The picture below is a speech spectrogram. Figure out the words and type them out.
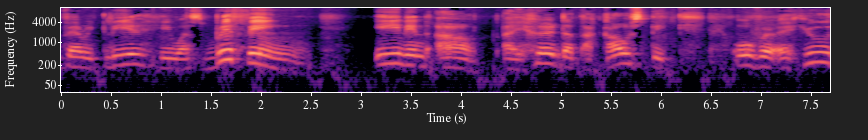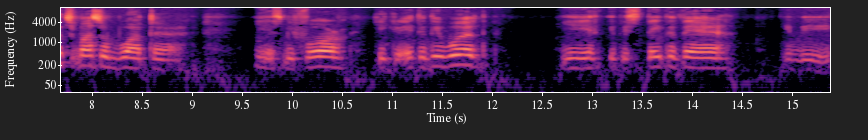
very clear. He was breathing in and out. I heard that acoustic over a huge mass of water. Yes, before he created the world, yes, it is stated there in the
